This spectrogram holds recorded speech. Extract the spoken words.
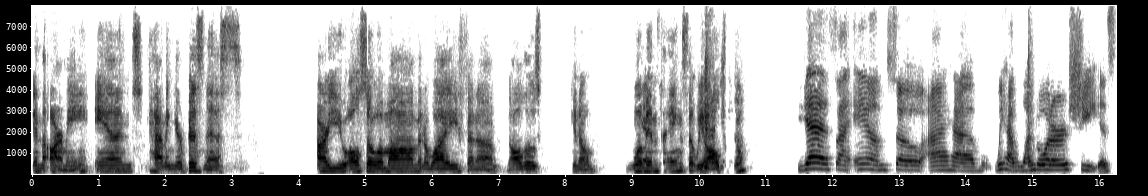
in the army and having your business, are you also a mom and a wife and a, uh, all those, you know, woman yes. things that we all do? Yes, I am. So I have we have one daughter, she is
